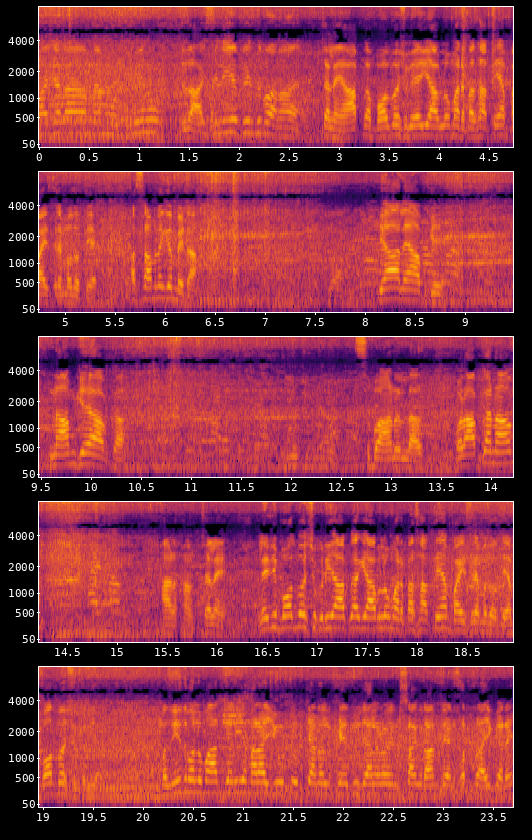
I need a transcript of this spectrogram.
माशाल्लाह मैं मुतमिन हूँ इसलिए फिर दोबारा आया चलें आपका बहुत बहुत शुक्रिया। ये आप लोग हमारे पास आते हैं बाईस रहमत होते हैं। असल बेटा। क्या हाल है आपके? नाम क्या है आपका? सुबह अल्लाह। और आपका नाम? अरहम चलें। ले जी बहुत बहुत शुक्रिया आपका कि आप लोग हमारे पास आते हैं, बाईस रहमत होते हैं। बहुत बहुत शुक्रिया। मजीद मालूम के लिए हमारा यूट्यूब चैनल फेसबुक चैनल और इंस्टाग्राम चैनल सब्सक्राइब करें।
